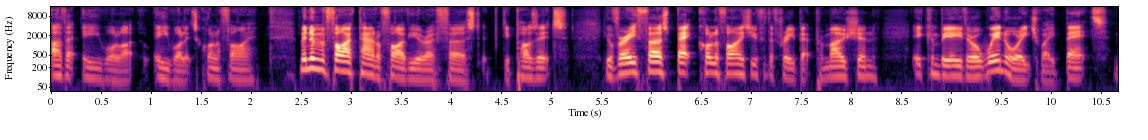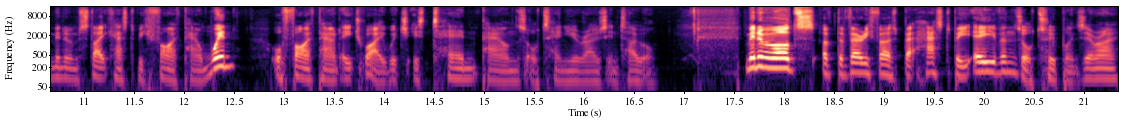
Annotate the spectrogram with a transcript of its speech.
other e wallets qualify. Minimum £5 or €5 Euro first deposit. Your very first bet qualifies you for the free bet promotion. It can be either a win or each way bet. Minimum stake has to be £5 win or £5 each way, which is £10 or €10 Euros in total. Minimum odds of the very first bet has to be evens or 2.0.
